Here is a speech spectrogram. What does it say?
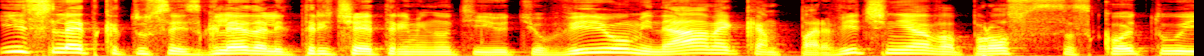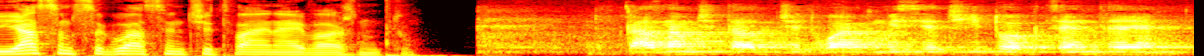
И след като са изгледали 3-4 минути YouTube видео, минаваме към първичния въпрос, с който и аз съм съгласен, че това е най-важното. Аз знам, че, че това е комисия, чието акцент е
